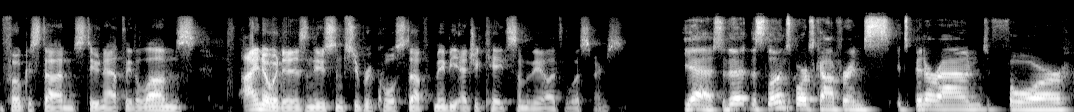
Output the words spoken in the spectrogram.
focused on student athlete alums. I know it is, and do some super cool stuff. Maybe educate some of the other listeners. Yeah, so the, the Sloan Sports Conference, it's been around for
